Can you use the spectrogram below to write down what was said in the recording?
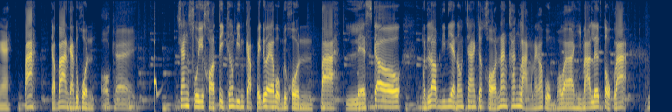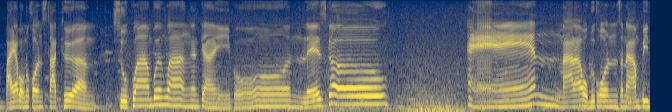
ไงปะกลับบ้านกันทุกคน Okay. ช่างซุยขอติดเครื่องบินกลับไปด้วยครับผมทุกคนปะ let's go เหมือนรอบนี้เนี่ยน้องจ้างจะขอนั่งข้างหลังนะครับผมเพราะว่าหิมะเลิกตกละไปครับผมทุกคนสตาร์ทเครื่อง สู่ความเบื้องว่างงันไกลโพ้น let's go แอ นมาแล้วผมทุกคนสนามบิน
